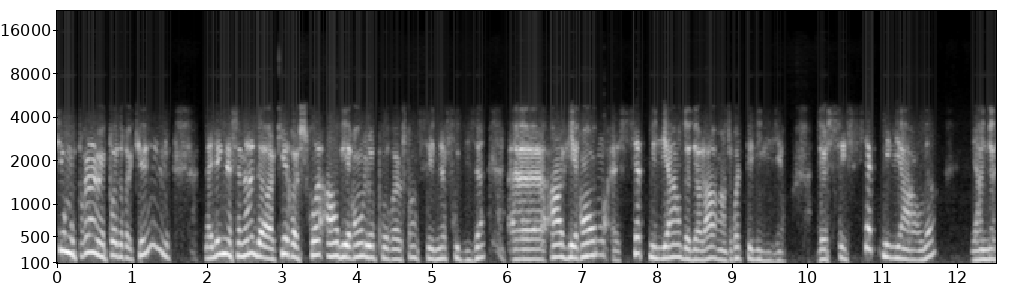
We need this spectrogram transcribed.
si on prend un pas de recul, la Ligue nationale de hockey reçoit environ, là, pour, euh, je pense c'est 9 ou 10 ans, euh, environ 7 milliards de dollars en droits de télévision. De ces 7 milliards-là, il y en a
